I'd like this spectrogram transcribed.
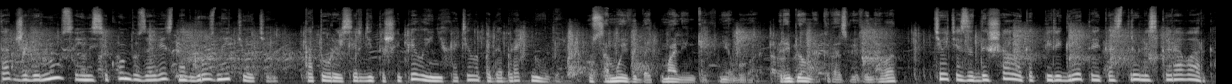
также вернулся и на секунду завис над грузной тетей, которая сердито шипела и не хотела подобрать ноги. У самой, видать, маленьких не было. Ребенок разве виноват? Тетя задышала, как перегретая кастрюля-скороварка.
